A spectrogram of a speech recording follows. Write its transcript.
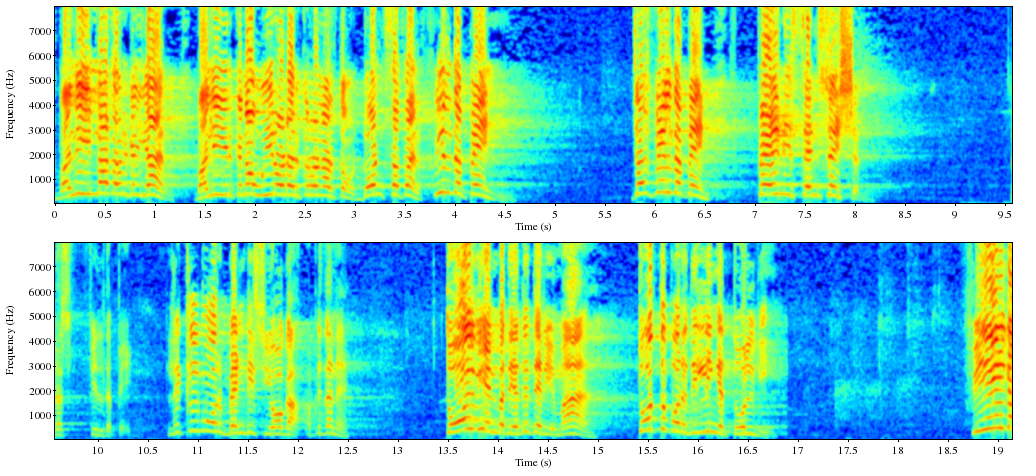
வலி இல்லாதவர்கள் யார்? வலி இருக்குன்னா உயிரோட இருக்கிறோன்னு அர்த்தம். Don't suffer feel the pain Just feel the pain Pain is sensation just feel the pain little more bend is yoga அப்படிதானே தோல்வி என்பது எது தெரியுமா? தோத்து போறது இல்லைங்க தோல்வி. ஃபீல்ட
